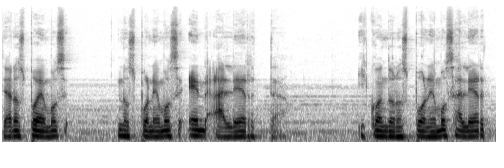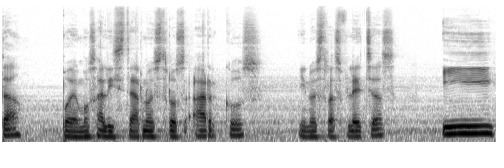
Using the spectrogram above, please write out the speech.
Ya nos podemos nos ponemos en alerta y cuando nos ponemos alerta podemos alistar nuestros arcos y nuestras flechas y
